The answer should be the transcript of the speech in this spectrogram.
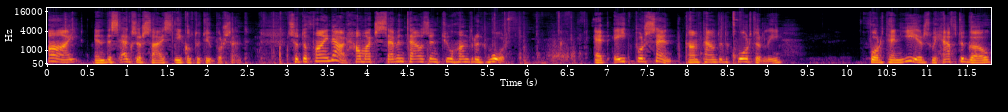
I in this exercise equal to 2%. So to find out how much 7,200 worth at 8% compounded quarterly for 10 years, we have to go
